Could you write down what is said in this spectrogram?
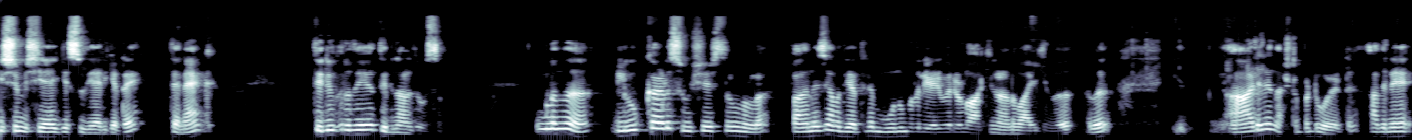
ഈശ്വമിശിയായിക്ക് സ്തുതിയായിരിക്കട്ടെ. തെനാക് തിരുഹൃദയ തിരുനാൾ ദിവസം. നമ്മളിന്ന് ലൂക്കാട് സുവിശേഷത്തിൽ നിന്നുള്ള പതിനഞ്ചാം അധ്യായത്തിലെ മൂന്ന് മുതൽ ഏഴ് വരെയുള്ള വാക്യങ്ങളാണ് വായിക്കുന്നത്. അത് ആടിനെ നഷ്ടപ്പെട്ടു പോയിട്ട് അതിനെ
